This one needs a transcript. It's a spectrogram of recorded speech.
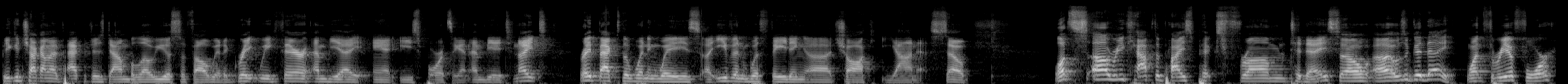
But you can check out my packages down below. USFL, we had a great week there, NBA and esports. Again, NBA tonight, right back to the winning ways, uh, even with fading uh, chalk Giannis. So let's uh, recap the prize picks from today. So uh, it was a good day. Went three of four.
